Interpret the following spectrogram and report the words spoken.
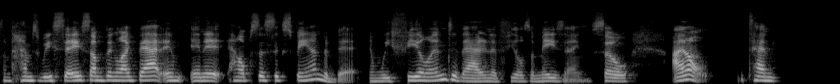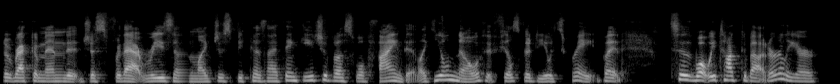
sometimes we say something like that and, and it helps us expand a bit and we feel into that and it feels amazing so i don't tend to recommend it just for that reason like just because i think each of us will find it like you'll know if it feels good to you it's great but to what we talked about earlier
